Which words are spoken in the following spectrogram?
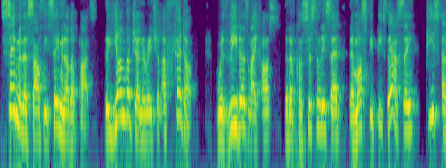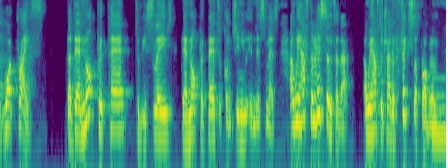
Same in the Southeast, same in other parts. The younger generation are fed up with leaders like us that have consistently said there must be peace. They are saying peace at what price? That they're not prepared to be slaves. They're not prepared to continue in this mess. And we have to listen to that. And we have to try to fix the problem mm-hmm.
